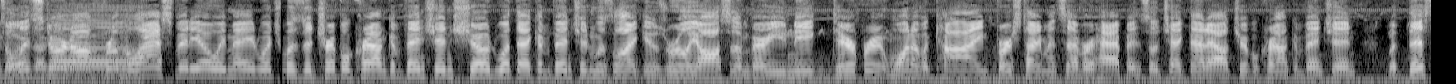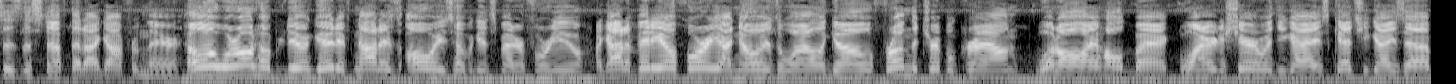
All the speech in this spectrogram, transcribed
So let's start off from the last video we made, which was the Triple Crown Convention. Showed what that convention was like. It was really awesome, very unique, different, one of a kind. First time it's ever happened. So check that out, Triple Crown Convention but this is the stuff that I got from there. Hello world, hope you're doing good. If not, as always, hope it gets better for you. I got a video for you, I know it was a while ago, from the Triple Crown, what all I hauled back. Wanted to share with you guys, catch you guys up,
